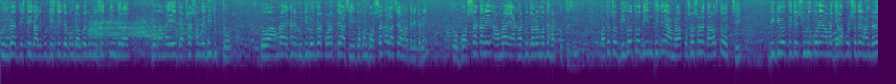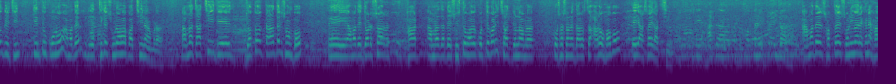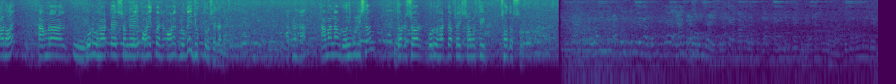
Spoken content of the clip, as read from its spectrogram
কুচবিহার ডিস্ট্রিক্ট, আলিপুর ডিস্ট্রিক্ট এবং জলপাইগুড়ি ডিস্ট্রিক্ট তিন জেলার লোক, আমরা এই ব্যবসার সঙ্গে নিযুক্ত। তো আমরা এখানে রুজি রোজগার করাতে আসি, যখন বর্ষাকাল আসে আমাদের এখানে। তো বর্ষাকালে আমরা এক হাঁটু জলের মধ্যে হাট করতেছি। অথচ বিগত দিন থেকে আমরা প্রশাসনের দ্বারস্থ হচ্ছি। বিডিও থেকে শুরু করে আমরা জেলা পরিষদের আন্ডারেও গেছি, কিন্তু কোনো আমাদের এর থেকে সুরাহা পাচ্ছি না আমরা। আমরা চাচ্ছি যে যত তাড়াতাড়ি সম্ভব এই আমাদের জটেশ্বর হাট আমরা যাতে সুস্থভাবে করতে পারি, তার জন্য আমরা প্রশাসনের দ্বারস্থ আরও হব, এই আশায় রাখছি। আমাদের সপ্তাহে শনিবার এখানে হাট হয়। আমরা গরু হাটের সঙ্গে অনেক অনেক লোকেই যুক্ত সেখানে। আপনার নাম? আমার নাম রহিবুল ইসলাম জটেশ্বর গরু হাট ব্যবসায়ী সমষ্টির সদস্য।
